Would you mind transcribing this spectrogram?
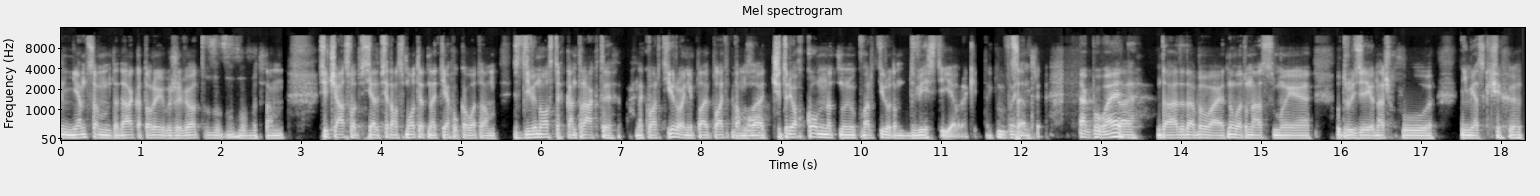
немцем, да, который живет в, в, в, там, сейчас вот все, все там смотрят на тех, у кого там с 90-х контракты на квартиру, они платят там за четырехкомнатную квартиру там 200 евро в центре. Так бывает? Да. Да, да, да, бывает. Ну вот у нас мы у друзей у наших у немецких э,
